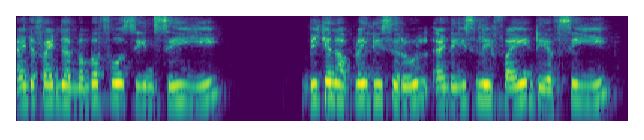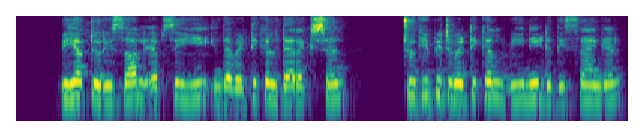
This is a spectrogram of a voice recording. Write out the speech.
and find the member force in CE. We can apply this rule and easily find FCE. We have to resolve FCE in the vertical direction. To keep it vertical, we need this angle.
